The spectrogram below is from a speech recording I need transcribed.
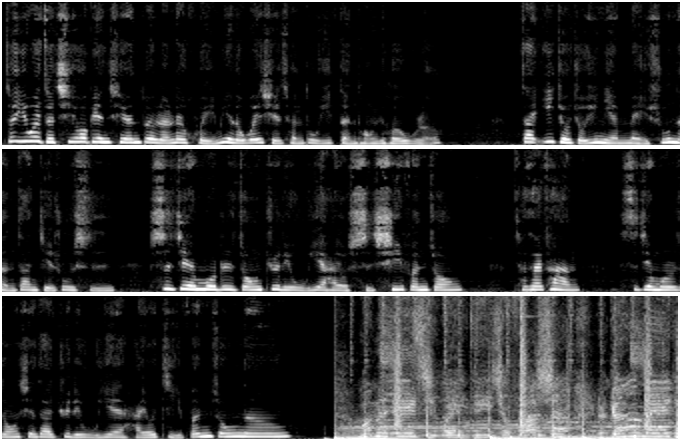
这意味着气候变迁对人类毁灭的威胁程度已等同于核武了。在一九九一年美苏冷战结束时，世界末日中距离午夜还有十七分钟。猜猜看，世界末日中现在距离午夜还有几分钟呢？我们一起为地球发声，让更美的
